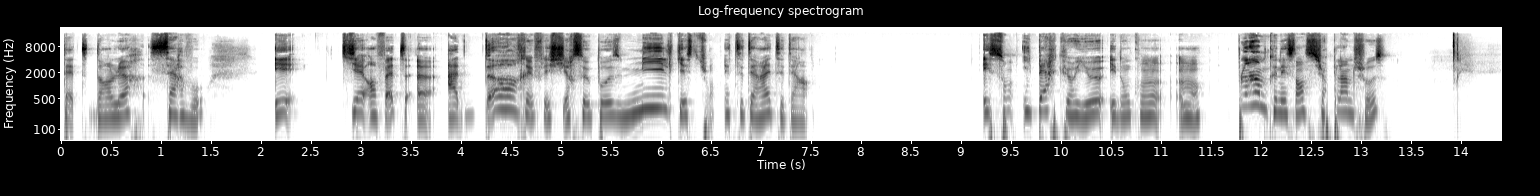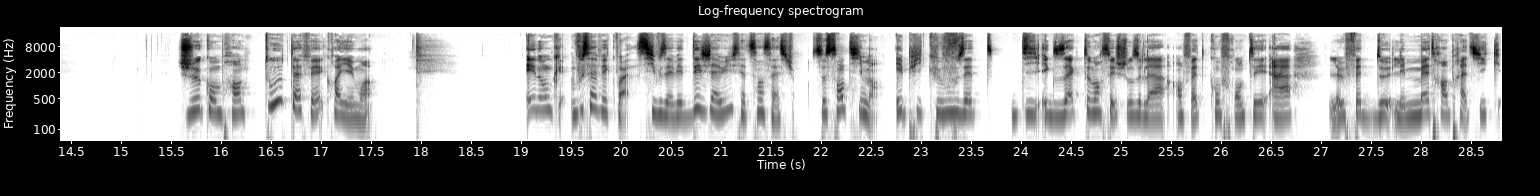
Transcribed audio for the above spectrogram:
tête, dans leur cerveau. Et qui, en fait, adorent réfléchir, se posent mille questions, etc., etc et sont hyper curieux et donc ont, plein de connaissances sur plein de choses. Je comprends tout à fait, croyez-moi. Et donc, vous savez quoi? Si vous avez déjà eu cette sensation, ce sentiment, et puis que vous êtes dit exactement ces choses-là, en fait, confronté à le fait de les mettre en pratique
